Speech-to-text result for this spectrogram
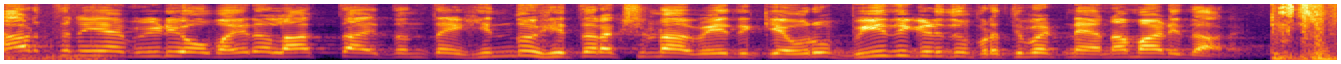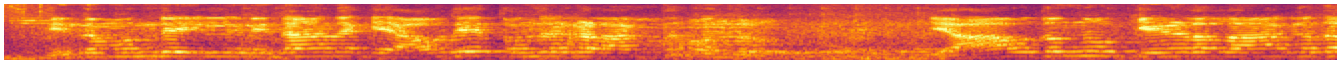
ಪ್ರಾರ್ಥನೆಯ ವಿಡಿಯೋ ವೈರಲ್ ಆಗ್ತಾ ಇದ್ದಂತೆ ಹಿಂದೂ ಹಿತರಕ್ಷಣಾ ವೇದಿಕೆಯವರು ಬೀದಿಗಿಳಿದು ಪ್ರತಿಭಟನೆಯನ್ನ ಮಾಡಿದ್ದಾರೆ. ಇನ್ನು ಮುಂದೆ ಇಲ್ಲಿ ನಿಧಾನಕ್ಕೆ ಯಾವುದೇ ತೊಂದರೆಗಳಾಗ್ತಾ ಬಂದರು. ಯಾವುದನ್ನು ಕೇಳಲಾಗದ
